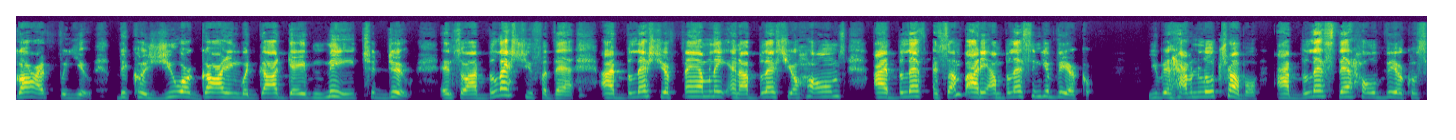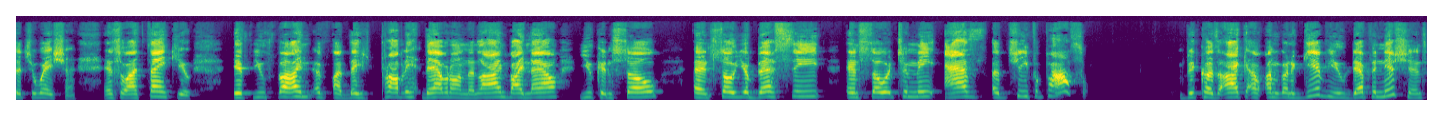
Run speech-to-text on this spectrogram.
guard for you because you are guarding what God gave me to do. And so I bless you for that. I bless your family and I bless your homes. I bless somebody, I'm blessing your vehicle. You've been having a little trouble. I bless that whole vehicle situation. And so I thank you if you find uh, they probably they have it on the line by now you can sow and sow your best seed and sow it to me as a chief apostle because I, I'm going to give you definitions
